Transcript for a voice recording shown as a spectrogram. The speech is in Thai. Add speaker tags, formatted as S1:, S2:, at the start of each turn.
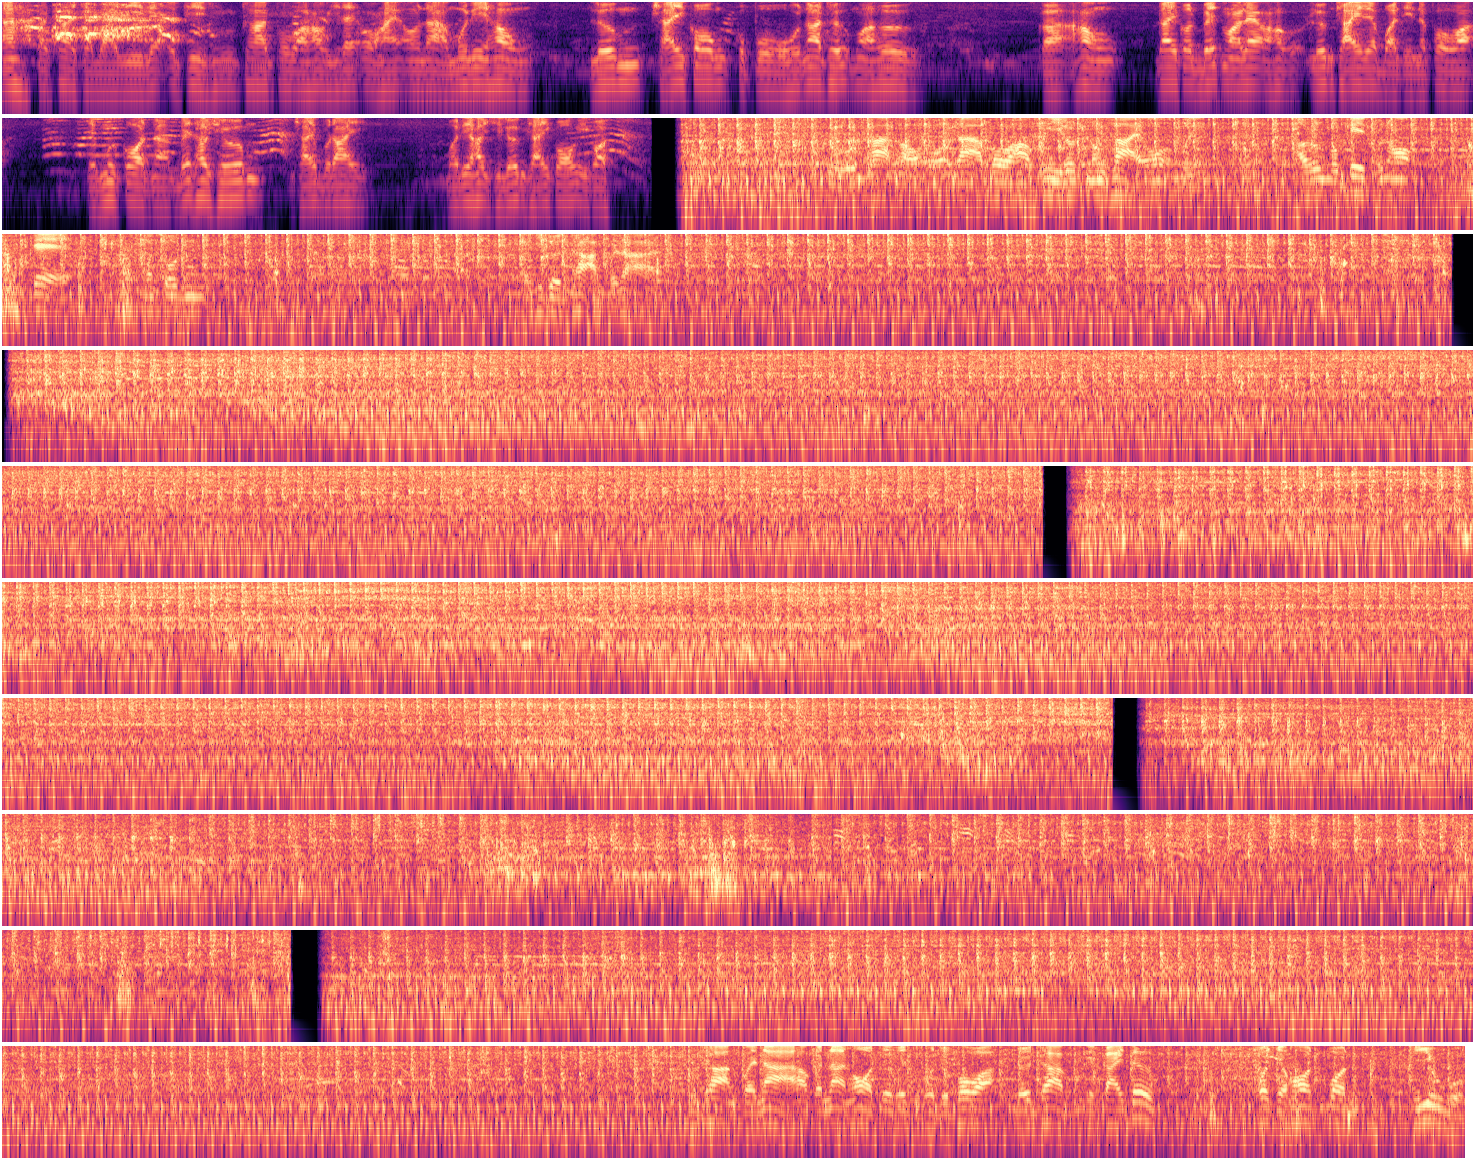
S1: อะทักทายสบายดีและไอพี่ทุกท่านเพราะว่าเฮาสิได้ออกให้เอาหน้ามื้อนี้เฮาเริ่มใช้กองกระโปรงหน้าเถอะมาเฮอก็เฮาได้ก้อนเบ็ดมาแล้วเฮาเริ่มใช้แล้วบัดนี้นะเพราะว่าแต่มื้อก่อนนะเบ็ดเฮาเชิมใช้บ่ได้บัดนี้เฮาสิเริ่มใช้กองอีกก่อนดูท่าเขาออกหน้าเพราะว่าเฮาขี่รถน้องชายออกมื้อนี้เอารถบ่เกตเพิ่นออกแก่มันต้นไอ้ที่เดินทางไปได้ หน้าเขาก็น่านฮอดเติมไปทุกคนเพราะว่าเดินทางมันจะไกลเติมก็จะฮอดบอนที่อยู่บ่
